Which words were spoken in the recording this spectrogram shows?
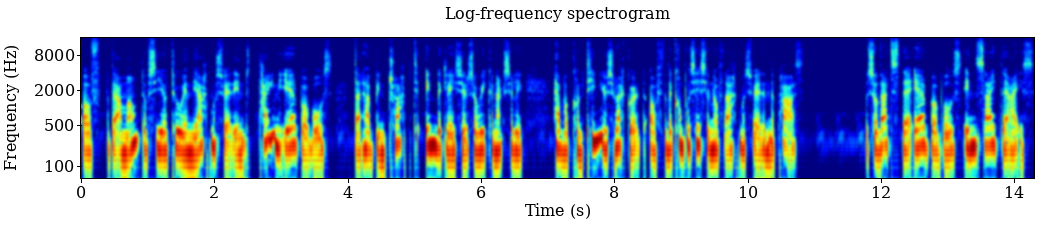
of the amount of CO2 in the atmosphere in tiny air bubbles that have been trapped in the glacier so we can actually have a continuous record of the composition of the atmosphere in the past. So that's the air bubbles inside the ice.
